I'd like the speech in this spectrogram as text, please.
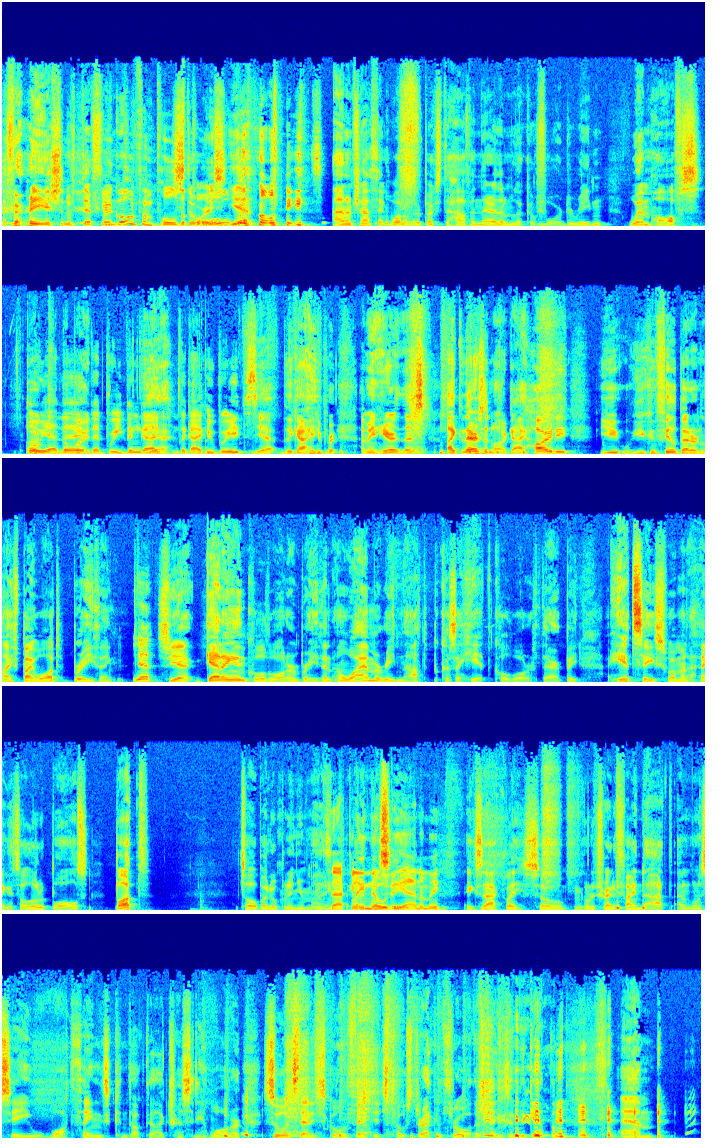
a variation of different. You're going from pole to stories. pole Yeah. with all these. And I'm trying to think what other books to have in there that I'm looking forward to reading. Wim Hof's. Oh yeah, the about- the breathing guy, Yeah. the guy who breathes. yeah, the guy. Who, bre- I mean, here, there's like, there's another guy. How do you you can feel better in life by what? Breathing. Yeah. So yeah, getting in cold water and breathing. And why am I reading that? Because I hate cold water therapy. I hate sea swimming. I think it's all out of balls. But it's all about opening your mind. Exactly. Know gonna the enemy. Exactly. So I'm going to try to find that. I'm going to see what things conduct electricity and water. so instead of just going vintage toaster, I can throw other things in to get them. Um,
